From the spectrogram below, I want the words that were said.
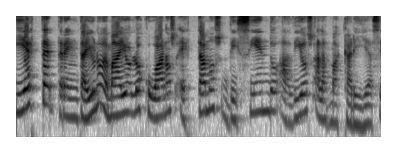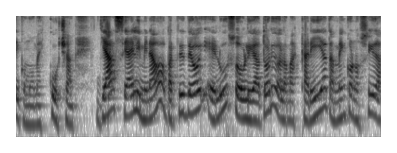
Y este 31 de mayo los cubanos estamos diciendo adiós a las mascarillas. Y como me escuchan, ya se ha eliminado a partir de hoy el uso obligatorio de la mascarilla, también conocida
